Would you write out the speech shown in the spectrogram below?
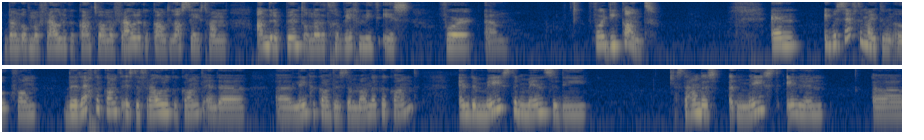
dan op mijn vrouwelijke kant. Terwijl mijn vrouwelijke kant last heeft van andere punten, omdat het gewicht niet is voor, ehm, voor die kant. En ik besefte mij toen ook van de rechterkant is de vrouwelijke kant en de uh, linkerkant is de mannelijke kant. En de meeste mensen die staan dus het meest in hun uh,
